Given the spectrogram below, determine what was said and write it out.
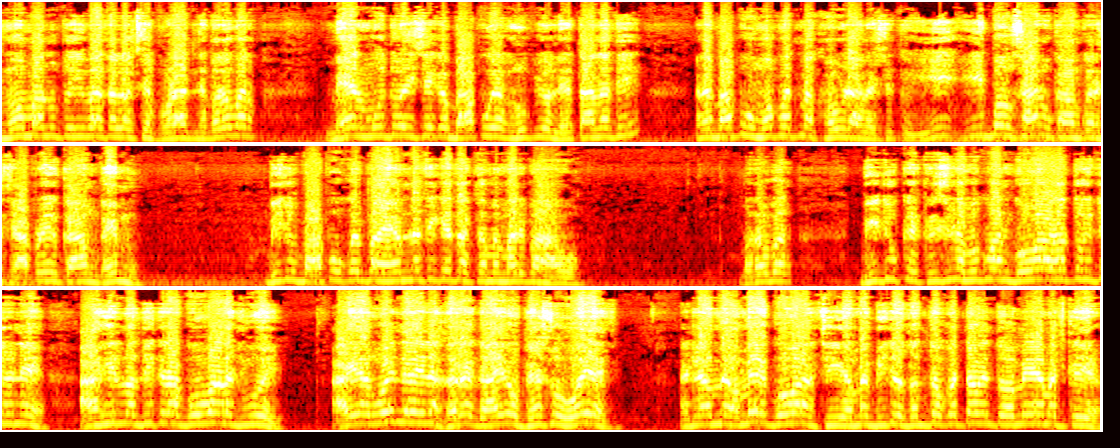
ન માનું તો એ વાત અલગ છે ભોળાદને, બરોબર? મેન મુદ્દો એ છે કે બાપુ એક રૂપિયો લેતા નથી અને બાપુ મફતમાં ખવડાવે છે. તો એ બહુ સારું કામ કરે છે. આપણે કામ ગમ્યું. બીજું બાપુ કોઈ પણ એમ નથી કેતા તમે મારી પાસે આવો. બરોબર? બીજું કે કૃષ્ણ ભગવાન ગોવાળ હતો તો એને આહિરનો દીકરા ગોવાળ જ હોય. આહિર હોય ને એના ઘરે ગાયો, ભેંસો હોય જ. એટલે અમે અમે ગોવાળ છીએ. અમે બીજો ધંધો કરતા હોય તો અમે એમ જ કહીએ.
